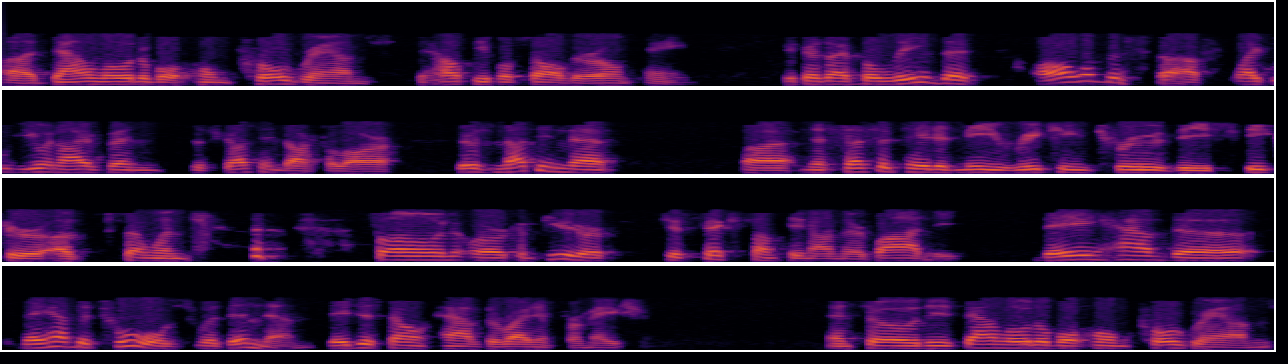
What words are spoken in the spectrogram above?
uh, downloadable home programs to help people solve their own pain, because I believe that all of the stuff, like you and I have been discussing, Dr. Lara, there's nothing that uh, necessitated me reaching through the speaker of someone's phone or computer to fix something on their body. They have the they have the tools within them. They just don't have the right information. And so these downloadable home programs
